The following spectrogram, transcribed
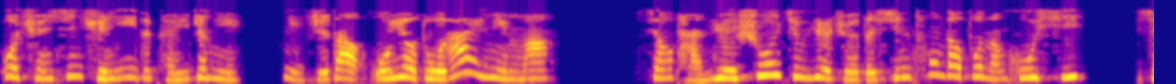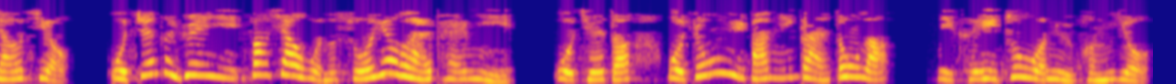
我全心全意的陪着你，你知道我有多爱你吗？萧谈越说就越觉得心痛到不能呼吸。小九，我真的愿意放下我的所有来陪你。我觉得我终于把你感动了，你可以做我女朋友，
